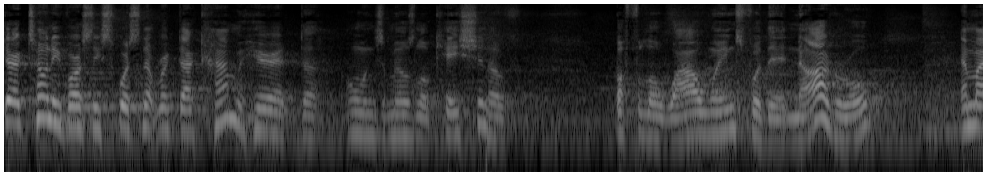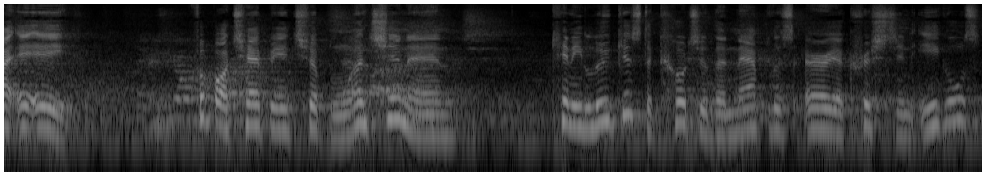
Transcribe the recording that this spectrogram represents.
Derek Toney, VarsitySportsNetwork.com. We're here at the Owings Mills location of Buffalo Wild Wings for the inaugural MIAA Football Championship Luncheon. And Kenny Lucas, the coach of the Annapolis area Christian Eagles,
